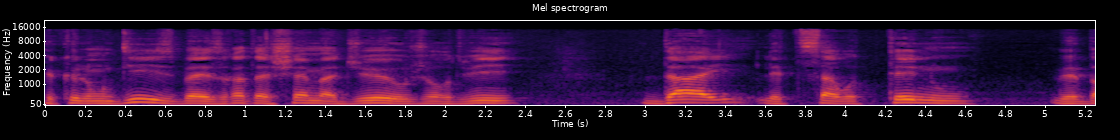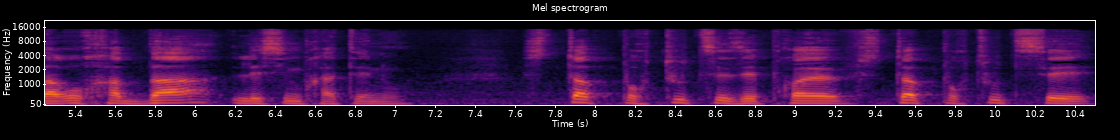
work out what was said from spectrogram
et que l'on dise, Bezrat Hashem à Dieu aujourd'hui, Dai le tsarotenu, haba le simchatenu. Stop pour toutes ces épreuves, stop pour toutes ces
